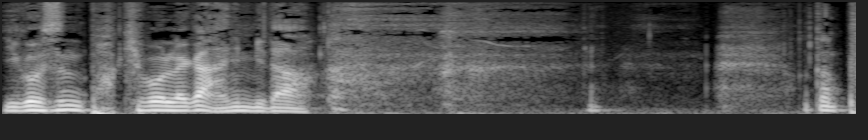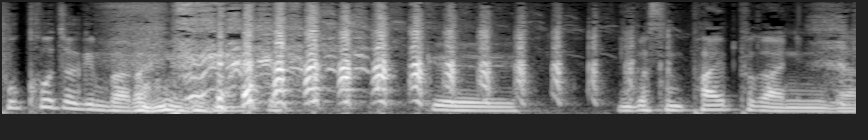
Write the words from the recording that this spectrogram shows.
이것은 바퀴벌레가 아닙니다. 어떤 푸코적인 발언인 것 그, 이것은 파이프가 아닙니다.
